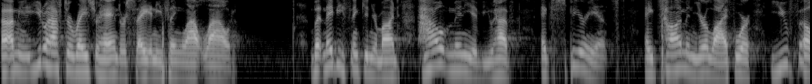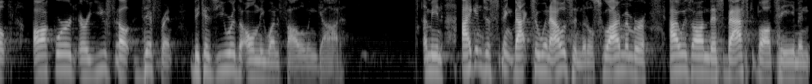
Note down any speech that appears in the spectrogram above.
I mean, you don't have to raise your hand or say anything out loud, but maybe think in your mind how many of you have experienced a time in your life where you felt awkward or you felt different because you were the only one following God. I mean, I can just think back to when I was in middle school. I remember I was on this basketball team, and,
